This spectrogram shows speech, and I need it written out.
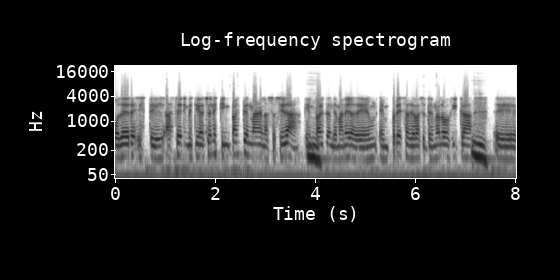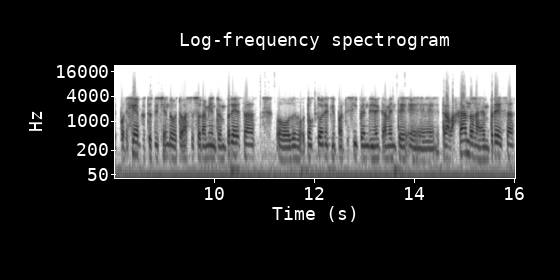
poder este, hacer investigaciones que impacten más en la sociedad, que impacten de manera de empresas de base tecnológica, eh, por ejemplo, estoy diciendo asesoramiento a empresas o doctores que participen directamente eh, trabajando en las empresas.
